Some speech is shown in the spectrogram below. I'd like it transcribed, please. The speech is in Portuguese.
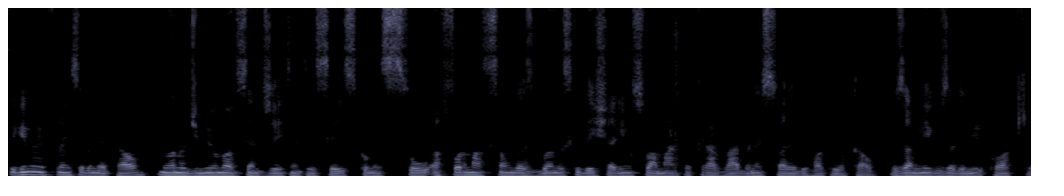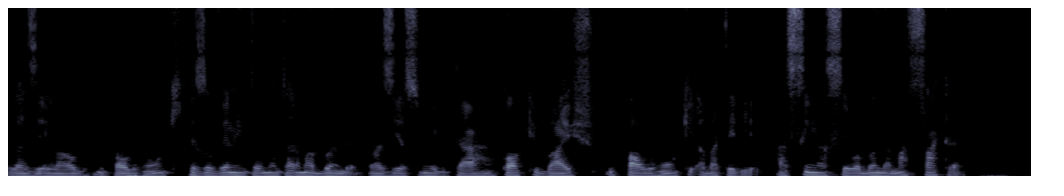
Seguindo a influência do metal, no ano de 1986 começou a formação das bandas que deixariam sua marca cravada na história do rock local. Os amigos Ademir Koch, Lazier Laub e Paulo Ronck resolveram então montar uma banda. Lazier assumiu a guitarra, Koch o baixo e Paulo Ronck a bateria. Assim nasceu a banda Massacra,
